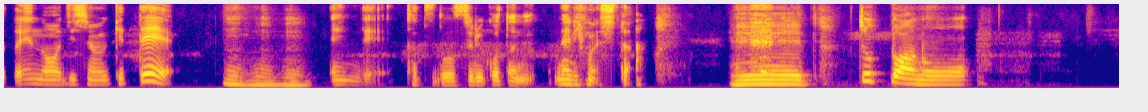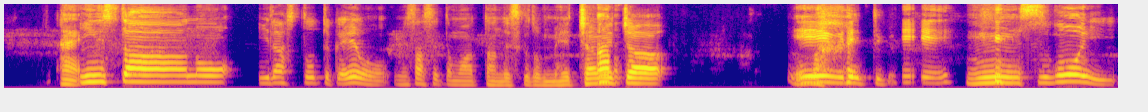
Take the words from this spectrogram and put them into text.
ちょっと絵のオーディションを受けて、うん。うんうんで活動することになりました。えー、ちょっとあの、はいインスタのイラストっていうか絵を見させてもらったんですけど、めちゃめちゃうまえーいっていうか、ええうん、すごい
